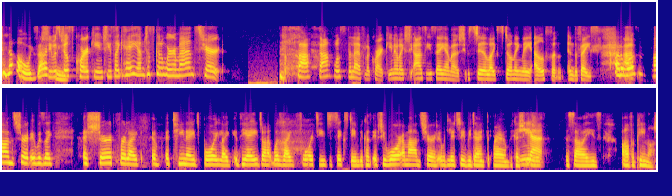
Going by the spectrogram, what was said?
no, exactly. She was just quirky and she's like, Hey, I'm just gonna wear a man's shirt. that that was the level of quirk. You know, like she as you say, Emma, she was still like stunningly elfin in the face. And it um, wasn't a man's shirt. It was like a shirt for like a, a teenage boy. Like the age on it was like 14 to 16. Because if she wore a man's shirt, it would literally be down to the ground because she Yeah. is the size of a peanut.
